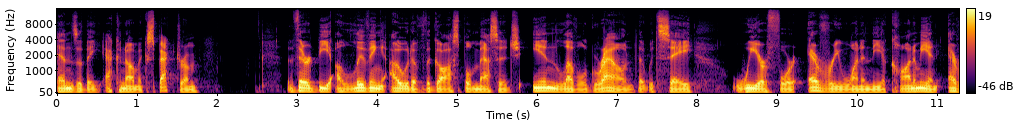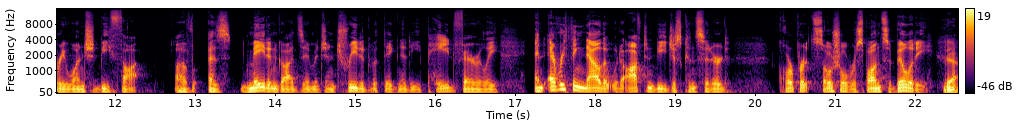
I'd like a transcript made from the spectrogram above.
ends of the economic spectrum, there'd be a living out of the gospel message in level ground that would say, we are for everyone in the economy and everyone should be thought of as made in God's image and treated with dignity, paid fairly, and everything now that would often be just considered corporate social responsibility. Yeah.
